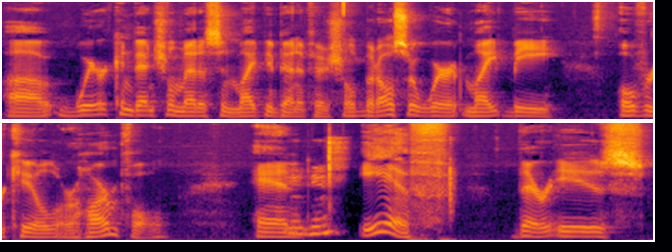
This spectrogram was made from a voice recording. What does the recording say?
uh, where conventional medicine might be beneficial, but also where it might be overkill or harmful. And mm-hmm. if there is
